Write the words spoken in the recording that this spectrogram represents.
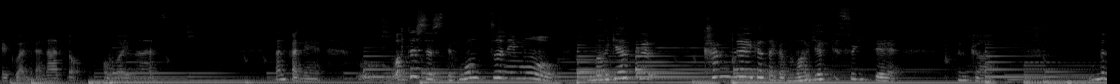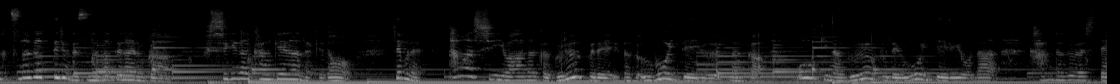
役割だなと思います。なんかね私たちって本当にもう真逆考え方が真逆すぎてなんかなんかつながってるようでつながってないのか。不思議な関係なんだけどでもね魂はなんかグループでなんか動いているなんか大きなグループで動いているような感覚がして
